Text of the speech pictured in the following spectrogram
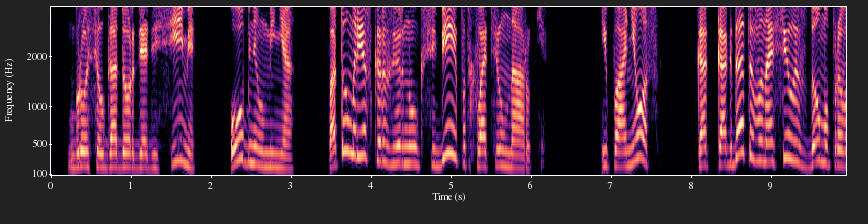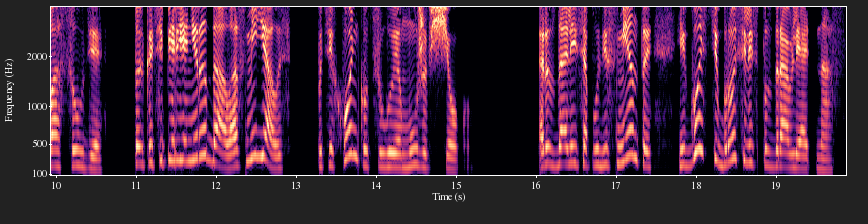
— бросил Гадор дяде Симе, обнял меня, потом резко развернул к себе и подхватил на руки. И понес, как когда-то выносил из дома правосудие, только теперь я не рыдала, а смеялась, потихоньку целуя мужа в щеку. Раздались аплодисменты, и гости бросились поздравлять нас.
